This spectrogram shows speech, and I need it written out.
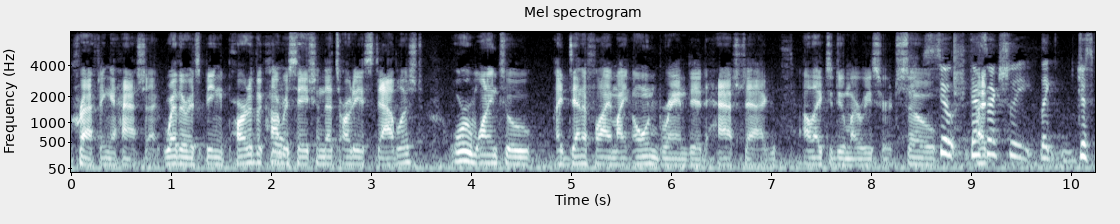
crafting a hashtag, whether it's being part of a conversation that's already established or wanting to identify my own branded hashtag, I like to do my research. So, So that's I- actually like just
